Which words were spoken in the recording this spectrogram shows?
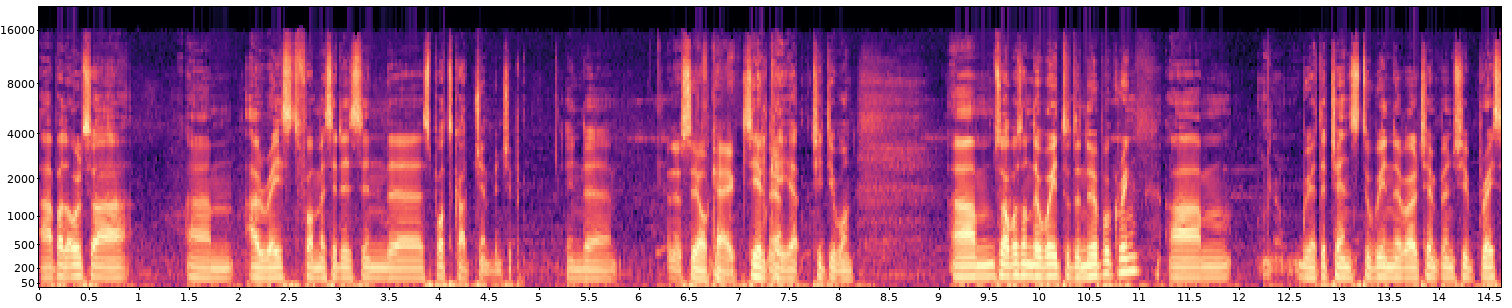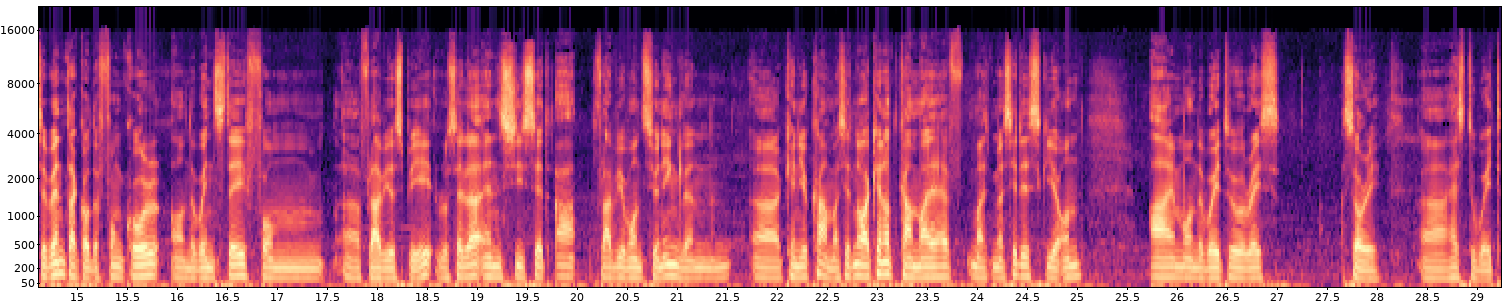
uh, but also uh, um, I raced for Mercedes in the Sports Car Championship in the in the CLK. CLK, yeah, yeah GT1. Um, so I was on the way to the Nürburgring. Um, we had the chance to win the World Championship race event. I got a phone call on the Wednesday from uh, Flavio Spe, Rosella, and she said, "Ah, Flavio wants you in England. Uh, can you come?" I said, "No, I cannot come. I have my Mercedes gear on. I'm on the way to a race. Sorry, uh, has to wait."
